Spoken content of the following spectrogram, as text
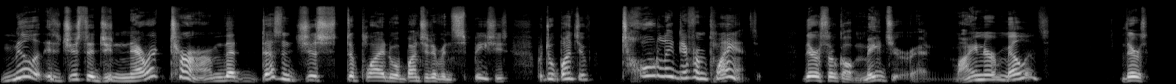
Millet is just a generic term that doesn't just apply to a bunch of different species, but to a bunch of totally different plants. There are so-called major and minor millets. There's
